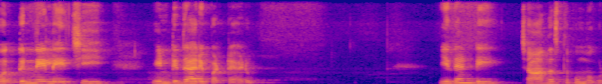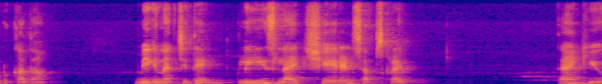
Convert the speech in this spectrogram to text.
పొద్దున్నే లేచి ఇంటి దారి పట్టాడు. ఇదండి చాదస్తపు మొగుడు కథ. మీకు నచ్చితే please like share and subscribe. Thank you.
